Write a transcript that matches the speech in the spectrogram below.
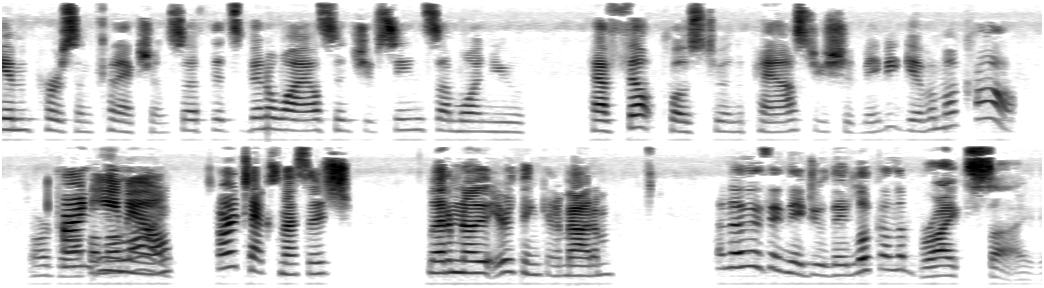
in-person connections. So if it's been a while since you've seen someone you have felt close to in the past, you should maybe give them a call or Or drop an them a line. email or a text message. Let them know that you're thinking about them. Another thing they do, they look on the bright side.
